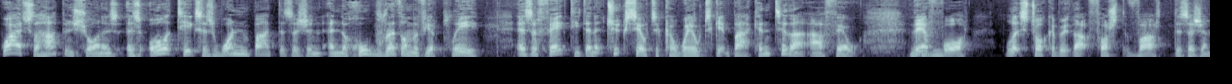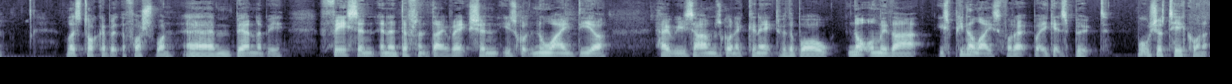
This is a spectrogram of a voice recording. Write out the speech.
what actually happens, Sean, is, is all it takes is one bad decision and the whole rhythm of your play is affected. And it took Celtic a while to get back into that, I felt. Therefore, mm-hmm. let's talk about that first VAR decision. Let's talk about the first one. Um, Bernabei facing in a different direction. He's got no idea how his arm's going to connect with the ball. Not only that, he's penalised for it, but he gets booked. What was your take on it?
